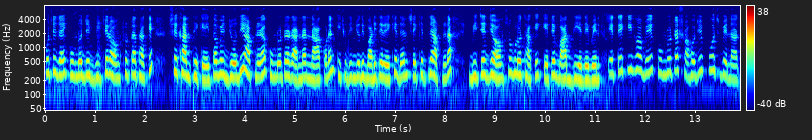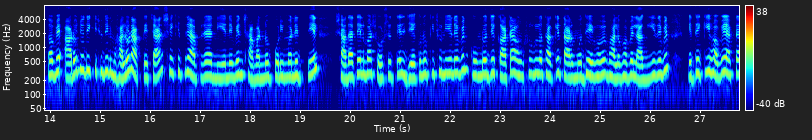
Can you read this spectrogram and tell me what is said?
পচে যায়, কুমড়োর যে বীজের অংশটা থাকে সেখান থেকেই। তবে যদি আপনারা কুমড়োটা রান্না না করেন, কিছুদিন যদি বাড়িতে রেখে দেন, সেক্ষেত্রে আপনারা বীজের যে অংশগুলো থাকে কেটে বাদ দিয়ে দেবেন। এতে কি হবে? কুমড়োটা সহজে পচবে না। তবে আরও যদি কিছুদিন ভালো রাখতে চান, সেক্ষেত্রে আপনারা নিয়ে নেবেন সামান্য পরিমাণের তেল, সাদা তেল বা সর্ষের তেল যে কোনো কিছু নিয়ে নেবেন। কুমড়োর যে কাটা অংশগুলো থাকে, তার মধ্যে এভাবে ভালোভাবে লাগিয়ে দেবেন। এতে কি হবে? একটা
